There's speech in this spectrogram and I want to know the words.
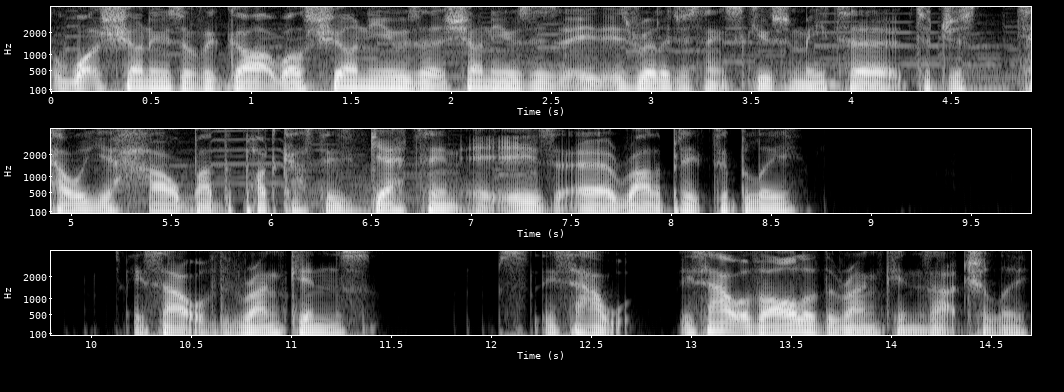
what show news have we got? Well, show news. Uh, show news is, is really just an excuse for me to to just tell you how bad the podcast is getting. It is uh, rather predictably it's out of the rankings. It's out. It's out of all of the rankings. Actually,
